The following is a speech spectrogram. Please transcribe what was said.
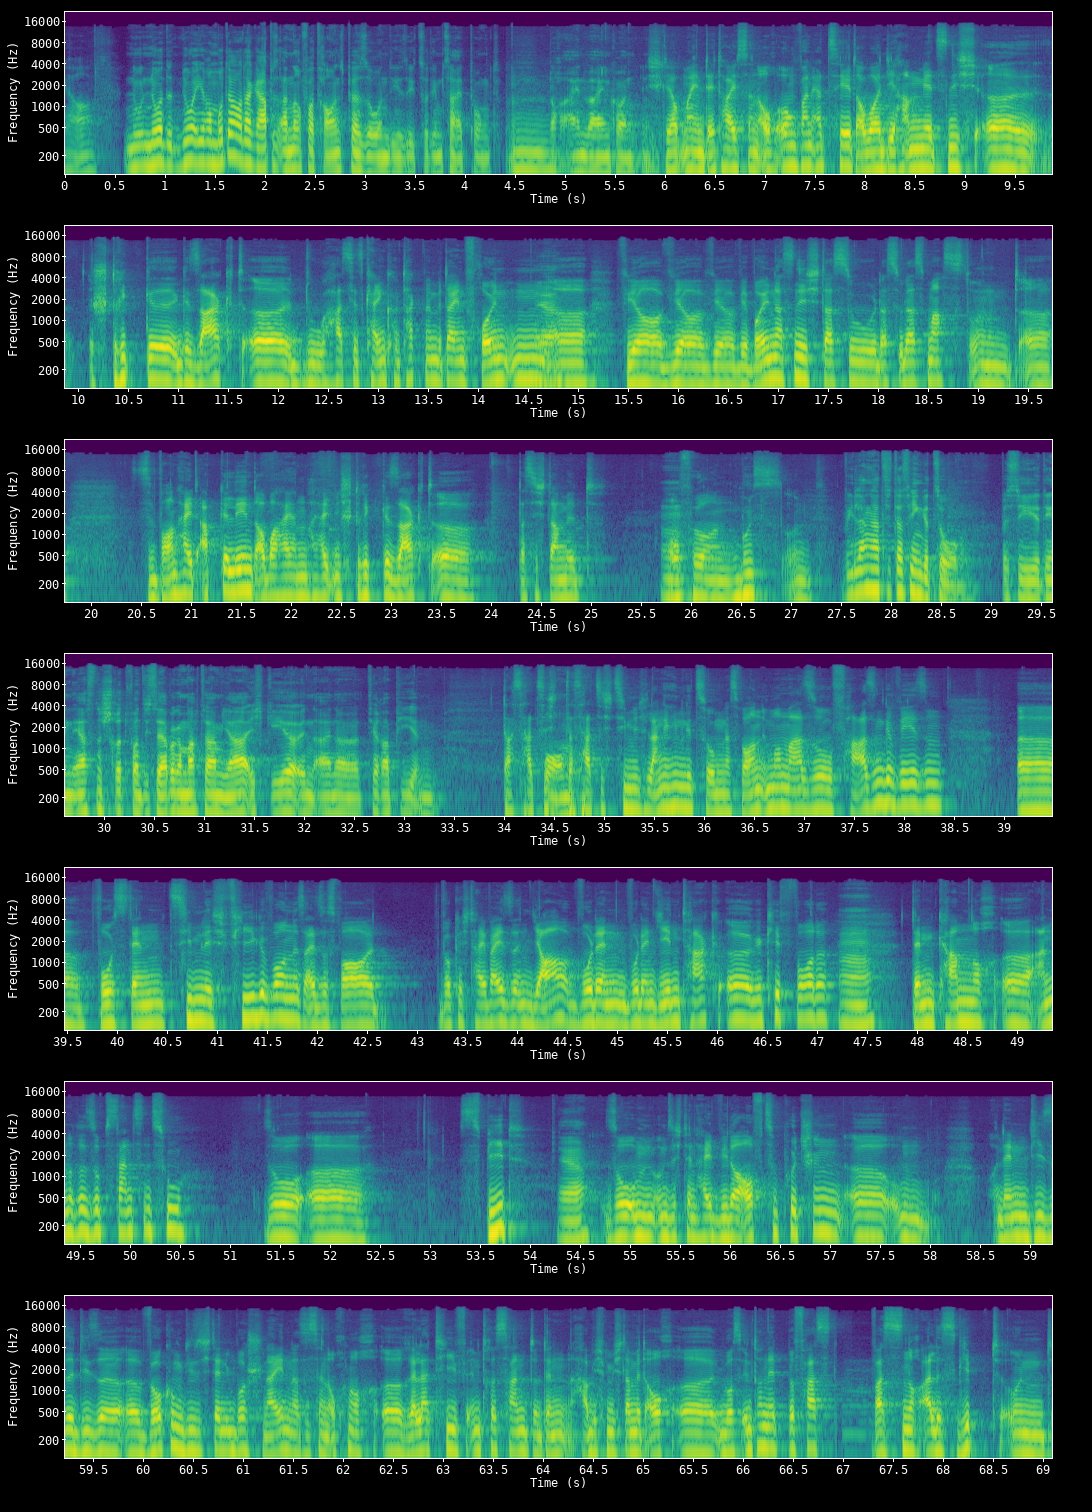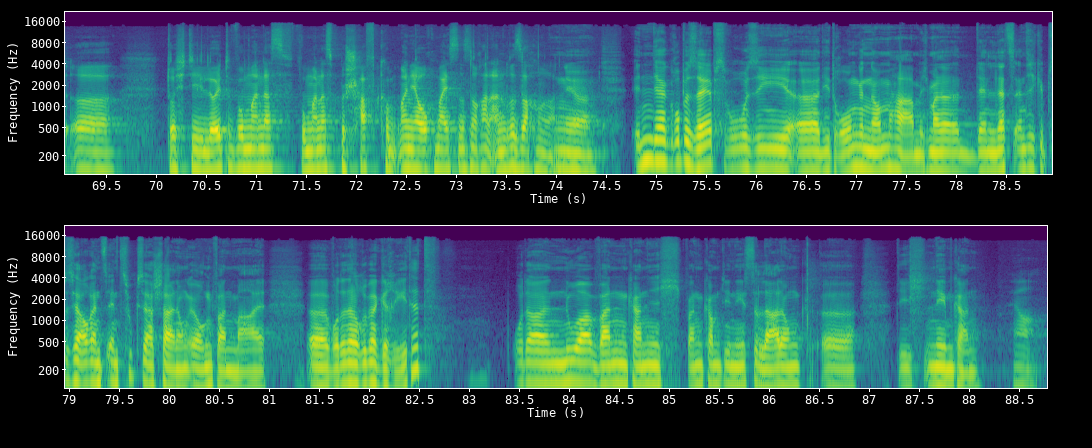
ja. Nur, nur, nur Ihre Mutter oder gab es andere Vertrauenspersonen, die Sie zu dem Zeitpunkt Mm. noch einweihen konnten? Ich glaube, mein ich dann auch irgendwann erzählt, aber die haben jetzt nicht äh, strikt ge gesagt, äh, du hast jetzt keinen Kontakt mehr mit deinen Freunden, Ja. äh, wir, wir, wir, wir wollen das nicht, dass du, dass du das machst. Und äh, sie waren halt abgelehnt, aber haben halt nicht strikt gesagt, äh, dass ich damit Mhm. aufhören muss. Und Wie lange hat sich das hingezogen, bis Sie den ersten Schritt von sich selber gemacht haben? Ja, ich gehe in eine Therapie. In Das hat, sich, Form. das hat sich ziemlich lange hingezogen. Das waren immer mal so Phasen gewesen, äh, wo es dann ziemlich viel geworden ist. Also es war wirklich teilweise ein Jahr, wo dann, wo dann jeden Tag äh, gekifft wurde. Mhm. Dann kamen noch äh, andere Substanzen zu, so äh, Speed, Ja. so um, um sich dann halt wieder aufzuputschen, äh, um, und dann diese, diese äh, Wirkungen, die sich dann überschneiden, das ist dann auch noch äh, relativ interessant. Und dann habe ich mich damit auch äh, übers Internet befasst, was es noch alles gibt. Und äh, durch die Leute, wo man, das, wo man das beschafft, kommt man ja auch meistens noch an andere Sachen ran. Ja. In der Gruppe selbst, wo Sie äh, die Drogen genommen haben, ich meine, denn letztendlich gibt es ja auch Entzugserscheinungen irgendwann mal. Äh, wurde darüber geredet? Oder nur, wann kann ich, wann kommt die nächste Ladung, äh, die ich nehmen kann? Ja.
